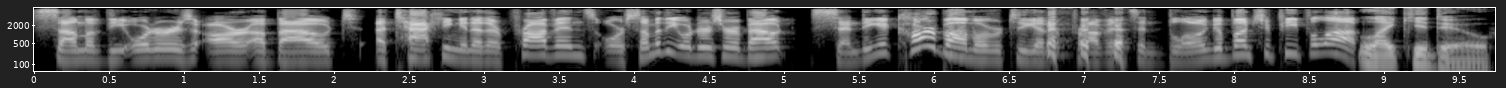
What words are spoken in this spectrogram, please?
Some of the orders are about attacking another province, or some of the orders are about sending a car bomb over to the other province and blowing a bunch of people up. Like you do.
